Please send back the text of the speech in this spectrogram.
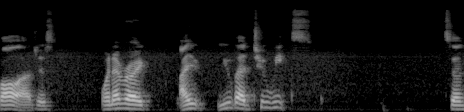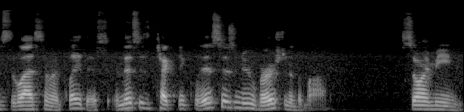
Fallout. Just whenever I, I, you've had two weeks since the last time I played this, and this is technically this is a new version of the mod. So I mean,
